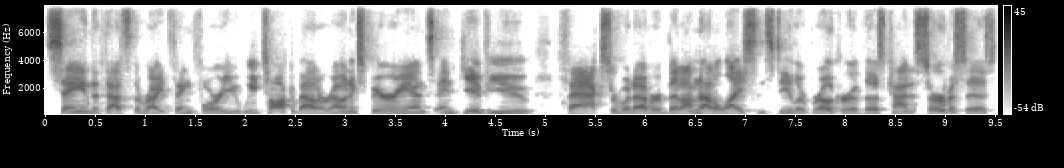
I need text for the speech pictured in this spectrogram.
saying that that's the right thing for you. We talk about our own experience and give you facts or whatever but i'm not a licensed dealer broker of those kind of services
